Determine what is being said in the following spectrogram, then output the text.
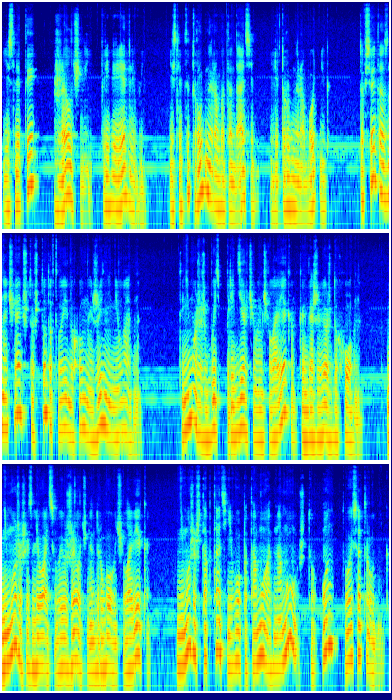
если ты желчный, привередливый, если ты трудный работодатель или трудный работник, то все это означает, что что-то в твоей духовной жизни неладно. Ты не можешь быть придирчивым человеком, когда живешь духовно. Не можешь изливать свою желчь на другого человека. Не можешь топтать его потому одному, что он твой сотрудник.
